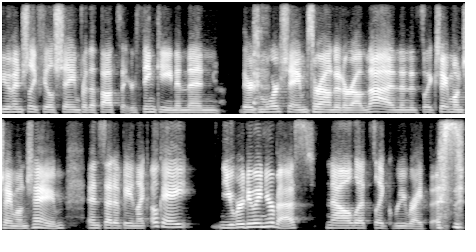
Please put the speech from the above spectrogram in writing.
you eventually feel shame for the thoughts that you're thinking. And then there's more shame surrounded around that. And then it's like shame on shame on shame instead of being like, okay, you were doing your best. Now let's like rewrite this.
